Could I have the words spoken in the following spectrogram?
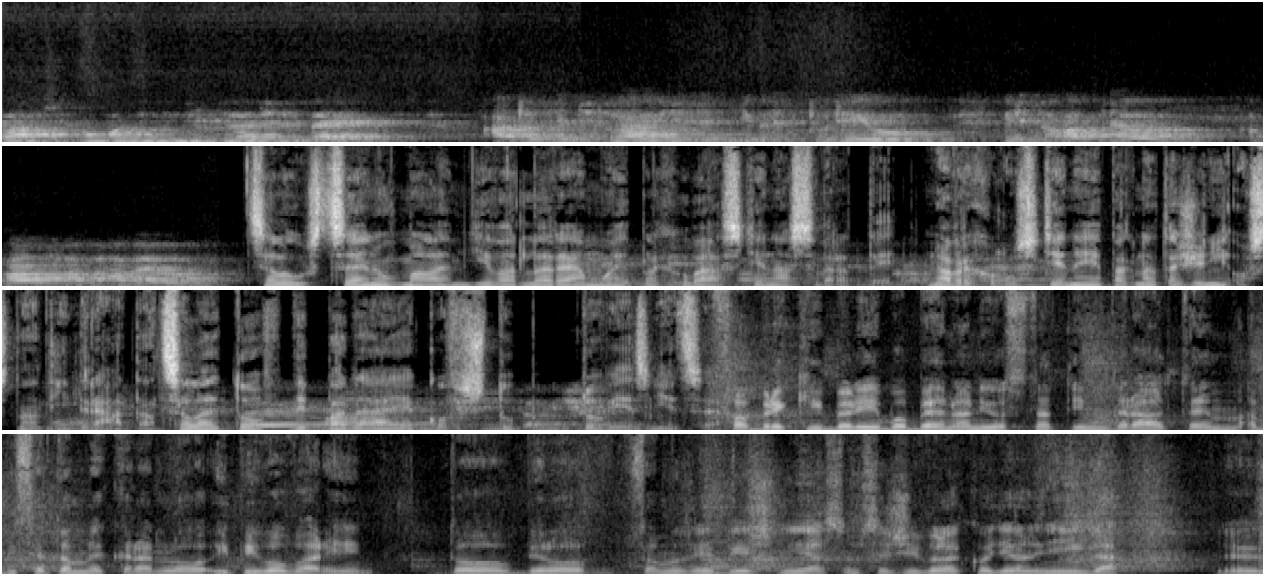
k vám svobodný vysílač Liberec. A doteď s námi sedí ve studiu spisovatel Václav Havel. Celou scénu v malém divadle rámuje plechová stěna s vrty. Na vrcholu stěny je pak natažený ostnatý drát a celé to vypadá jako vstup do věznice. Fabriky byly obehnané ostnatým drátem, aby se tam nekradlo, i pivovary. To bylo samozřejmě běžné, já jsem se živil jako dělník a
